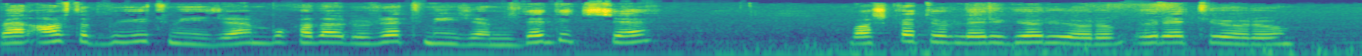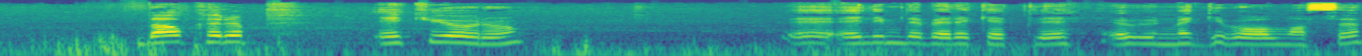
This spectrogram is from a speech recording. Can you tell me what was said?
Ben artık büyütmeyeceğim. Bu kadar üretmeyeceğim dedikçe başka türleri görüyorum, üretiyorum. Dal kırıp ekiyorum. E, elim de bereketli, övünmek gibi olması.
